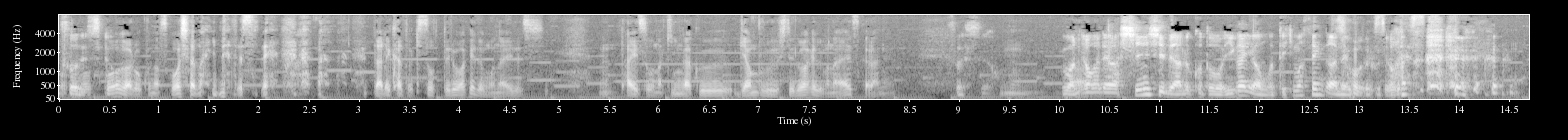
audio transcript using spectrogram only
そうスコアがろくなスコアじゃないんでですね。誰かと競ってるわけでもないですし、うん、大層な金額ギャンブルしてるわけでもないですからね、そうですよ。うん、我々は紳士であること以外はもうできませんからね、そうですそうです。うん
